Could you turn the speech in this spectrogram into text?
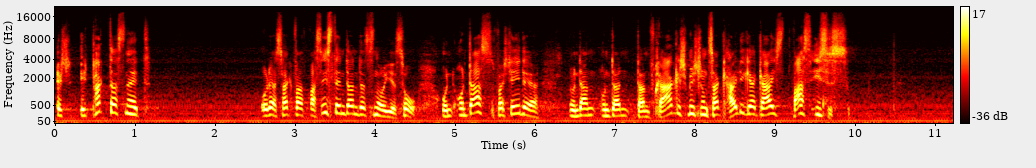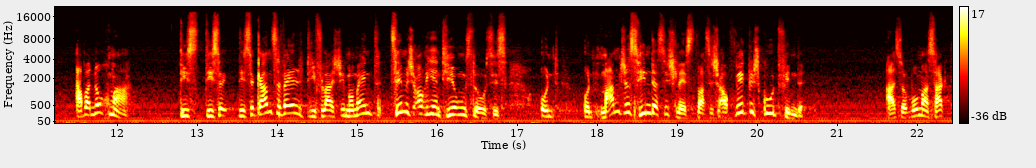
Ich, ich pack das nicht. Oder sagt, was, was ist denn dann das Neue? So. Und, und das, versteht er? Und, dann, und dann, dann frage ich mich und sage, Heiliger Geist, was ist es? Aber nochmal, dies, diese, diese ganze Welt, die vielleicht im Moment ziemlich orientierungslos ist und, und manches hinter sich lässt, was ich auch wirklich gut finde. Also wo man sagt,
